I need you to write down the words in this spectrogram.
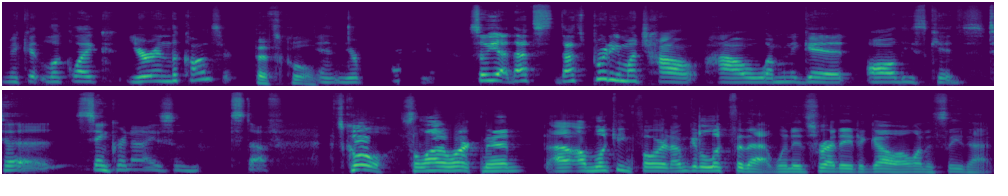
make it look like you're in the concert that's cool and you're performing it. So yeah, that's that's pretty much how how I'm gonna get all these kids to synchronize and stuff. It's cool it's a lot of work man I, i'm looking forward i'm going to look for that when it's ready to go i want to see that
